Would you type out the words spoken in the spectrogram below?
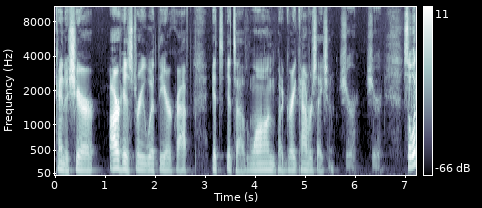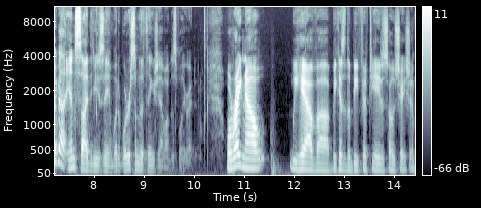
kind of share our history with the aircraft, it's it's a long but a great conversation. Sure. Sure. So, what about inside the museum? What, what are some of the things you have on display right now? Well, right now we have uh, because of the B fifty eight Association,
